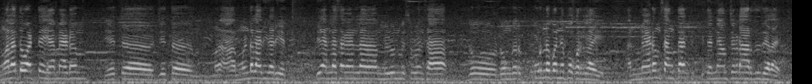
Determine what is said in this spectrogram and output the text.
मला तर वाटतं ह्या मॅडम हे जे मंडल अधिकारी आहेत ते यांना सगळ्यांना मिळून मिसळून हा जो डोंगर पूर्णपणे पोखरला आहे. आणि मॅडम सांगतात की त्यांनी आमच्याकडे अर्ज दिला आहे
